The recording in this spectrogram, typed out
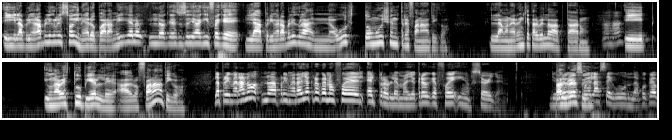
Y la primera película hizo dinero. Para mí que lo, lo que sucedió aquí fue que la primera película no gustó mucho entre fanáticos. La manera en que tal vez lo adaptaron. Ajá. Y, y una vez tú pierdes a los fanáticos, La primera no, la primera yo creo que no fue el, el problema, yo creo que fue Insurgent. Yo Tal creo vez que fue sí. la segunda, porque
